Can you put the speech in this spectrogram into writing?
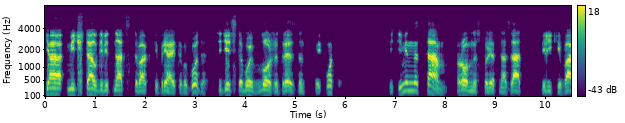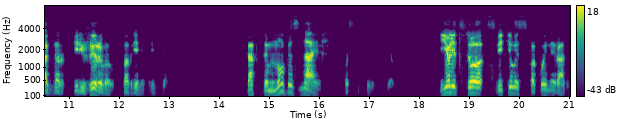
Я мечтал 19 октября этого года сидеть с тобой в ложе Дрезденской оперы. Ведь именно там, ровно сто лет назад, великий Вагнер дирижировал во время премьеры. «Как ты много знаешь!» — восхитилась Ева. Ее лицо светилось спокойной радостью.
